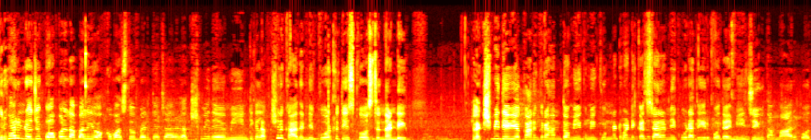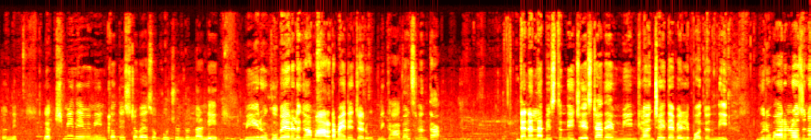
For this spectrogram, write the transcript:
గురువారం రోజు పోపుల డబ్బాలు ఈ ఒక్క వస్తువు పెడితే చాలు. లక్ష్మీదేవి మీ ఇంటికి లక్షలు కాదండి కోట్లు తీసుకువస్తుందండి. లక్ష్మీదేవి యొక్క అనుగ్రహంతో మీకు మీకు ఉన్నటువంటి కష్టాలన్నీ కూడా తీరిపోతాయి. మీ జీవితం మారిపోతుంది. లక్ష్మీదేవి మీ ఇంట్లో తిష్ట వేసి కూర్చుంటుందండి. మీరు కుబేరులుగా మారడం అయితే జరుగుతుంది. కావాల్సినంత ధనం లభిస్తుంది. జ్యేష్ఠాదేవి మీ ఇంట్లోంచి అయితే వెళ్ళిపోతుంది. గురువారం రోజున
